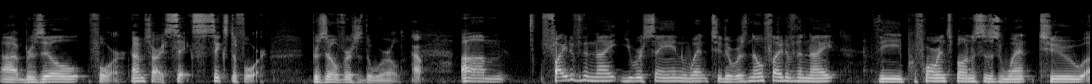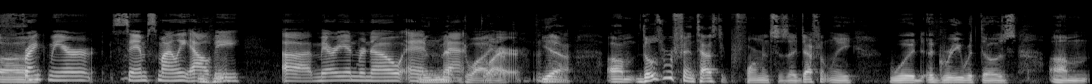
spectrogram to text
uh, Brazil four. I'm sorry, six, six to four. Brazil versus the world. Oh. Um, fight of the night. You were saying went to. There was no fight of the night. The performance bonuses went to um, Frank Mir, Sam Smiley Alvey, uh, Marion Reneau, and, and Matt, Dwyer. Mm-hmm. Yeah, um, those were fantastic performances. I definitely would agree with those. Um,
